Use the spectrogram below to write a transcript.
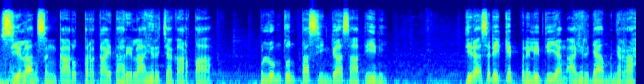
Silang sengkarut terkait hari lahir Jakarta belum tuntas hingga saat ini. Tidak sedikit peneliti yang akhirnya menyerah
